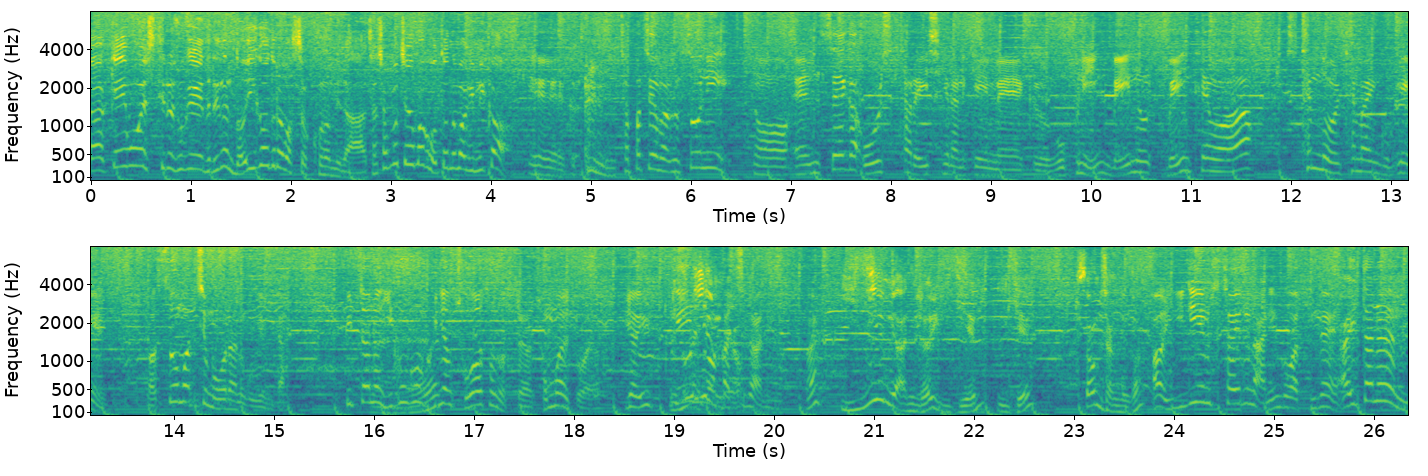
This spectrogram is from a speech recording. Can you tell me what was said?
자, 게임 OST를 소개해드리는 너 이거 들어봤어 코너입니다. 자, 첫 번째 음악은 어떤 음악입니까? 예, 그, 첫 번째 음악은 소닉 어, and 세가 올스타 레이싱이라는 게임의 그 오프닝 메인 메인 테마와 staff roll 테마인 곡인 어, So Much More라는 곡입니다. 일단은 이 곡은 네. 그냥 좋아서 넣었어요. 정말 좋아요. 야, 이 게임 재밌네요. 같지가 않아요. EDM이 아닌가요? EDM? 이게? 사운드 장르가? 아, EDM 스타일은 아닌 것 같은데, 아, 일단은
